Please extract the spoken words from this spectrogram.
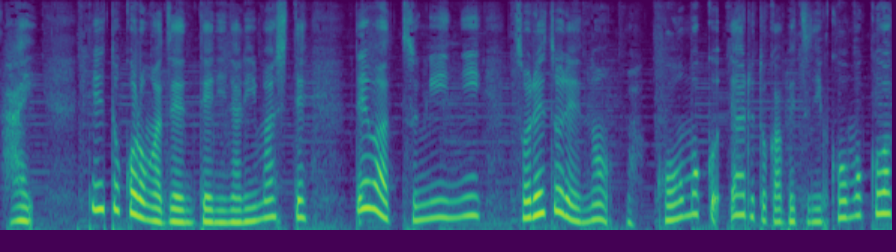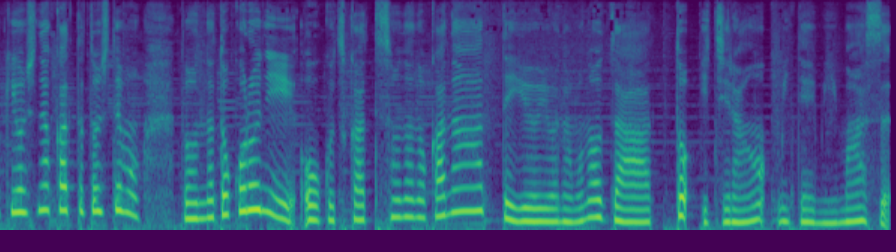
はい。っていうところが前提になりましてでは次にそれぞれの項目であるとか別に項目分けをしなかったとしてもどんなところに多く使ってそうなのかなっていうようなものをざーっと一覧を見てみます。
